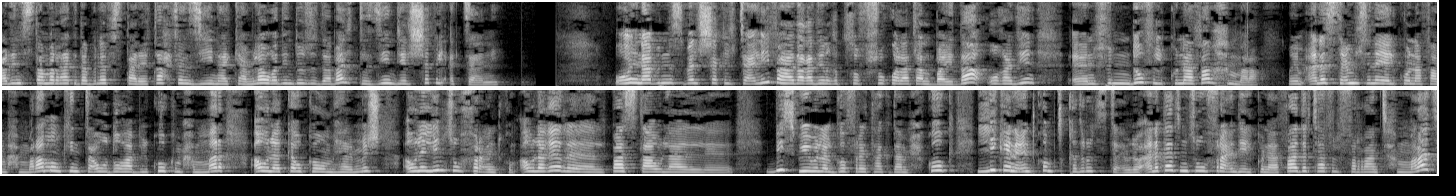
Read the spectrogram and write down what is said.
غادي نستمر هكذا بنفس الطريقة حتى نزينها كاملة وغادي ندوزو دابا للتزيين ديال الشكل الثاني وهنا بالنسبة للشكل الثاني فهذا غادي نغطسو في الشوكولاتة البيضاء وغادي آه، نفندو في الكنافة محمرة. المهم أنا استعملت هنايا الكنافة محمرة ممكن تعوضوها بالكوك محمر اولا كاوكاو مهرمش اولا اللي متوفر عندكم اولا غير الباستا ولا البسكوي ولا ال gaufrette هكذا محكوك اللي كان عندكم تقدروا تستعملوه. أنا كانت متوفرة عندي الكنافة درتها في الفران تحمرات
